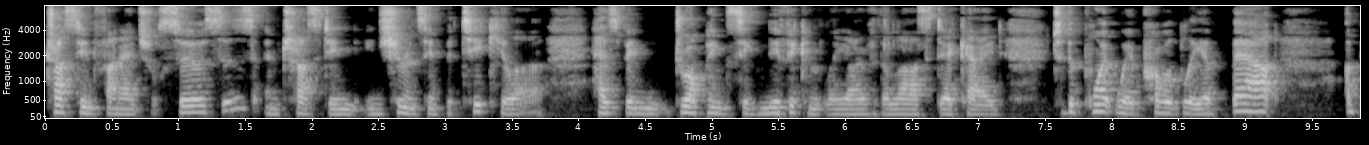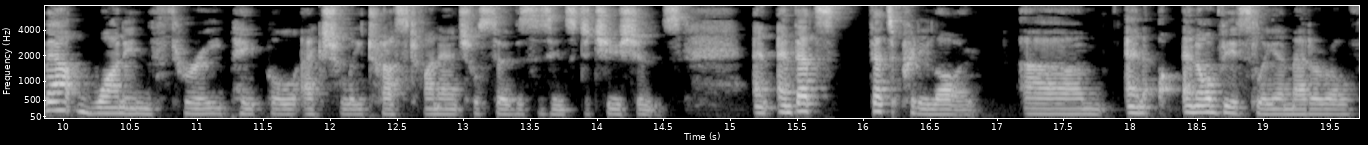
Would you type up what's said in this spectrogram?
trust in financial services and trust in insurance in particular has been dropping significantly over the last decade to the point where probably about about one in three people actually trust financial services institutions, and and that's that's pretty low. Um, and and obviously a matter of,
